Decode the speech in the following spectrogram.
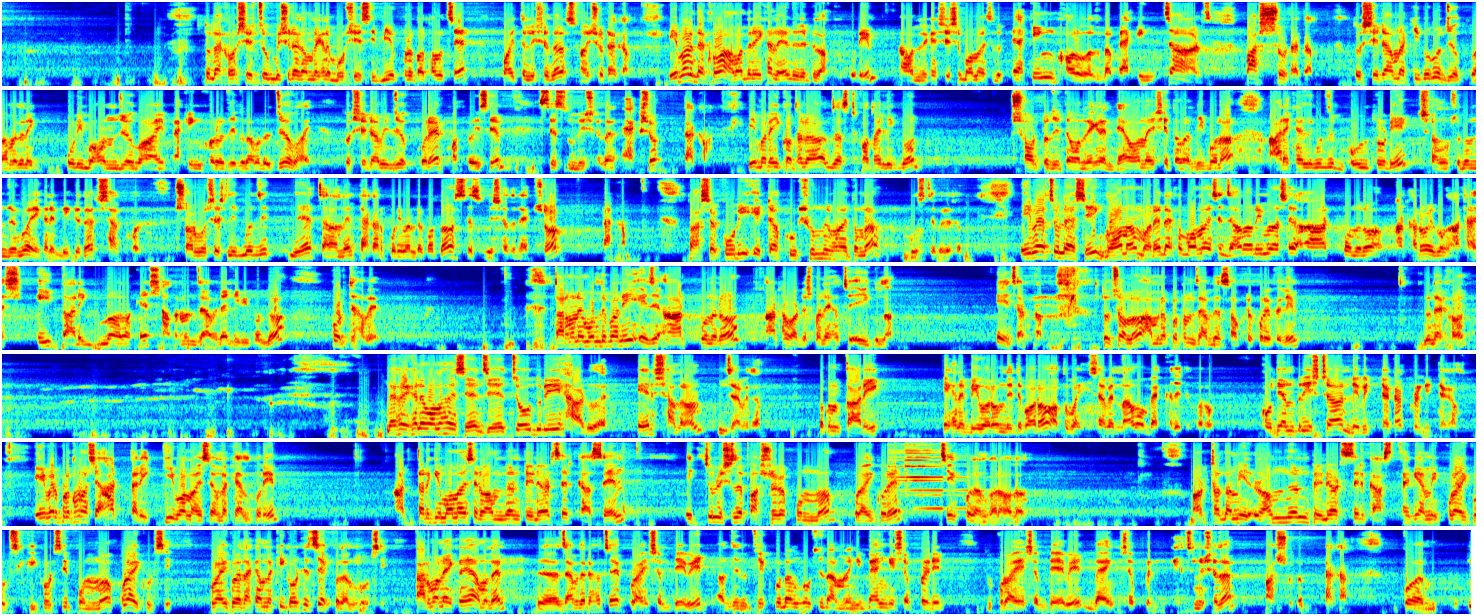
তো দেখো সে চব্বিশশো টাকা আমরা এখানে বসিয়েছি। বিয়োগ করে কথা হচ্ছে? পঁয়তাল্লিশ হাজার ছয়শো টাকা। এবার দেখো, আমাদের এখানে যদি একটু লক্ষ্য করি, আমাদের এখানে শেষে বলা হয়েছিল প্যাকিং খরচ বা প্যাকিং চার্জ পাঁচশো টাকা। তো সেটা আমরা কি করব? যোগ করব। আমাদের পরিবহন যোগ হয় প্যাকিং খরচ এগুলো আমাদের যোগ হয়। তো সেটা আমি যোগ করে কত হয়েছে? ছেচল্লিশ হাজার একশো টাকা। এবার এই কথাটা জাস্ট কথায় লিখব। শর্ত যেটা আমাদের এখানে দেওয়া নাই সেটা আমরা দিব না। আর এখানে লিখব যে ভুল ত্রুটি সংশোধনযোগ্য এখানে বিক্রেতার স্বাক্ষর। সর্বশেষ লিখব যে চালানের টাকার পরিমাণটা কত ছেচল্লিশ হাজার একশো তো আশা করি এটা খুব সুন্দরভাবে তোমরা বুঝতে পেরেছ। এবার চলে আসি গ নম্বরে। দেখো, বলা হয়েছে জানুয়ারি মাসের আট, পনেরো, আঠারো এবং আঠাশ। এই তারিখগুলো আমাকে সাধারণ জাবেদায় লিপিবদ্ধ করতে হবে। তার মানে বলতে পারি এই যে আট, পনেরো, আঠারো, আঠাশ মানে হচ্ছে এইগুলা। এই চারটা তো চলো, আমরা প্রথম জাবেদার সফটটা করে ফেলি। তো দেখো। দেখো, এখানে বলা হয়েছে যে চৌধুরী হার্ডওয়্যার এর সাধারণ জাবেদা প্রথম তারিখ, এখানে বিবরণ দিতে পারো অথবা হিসাবের নাম ও ব্যাখ্যা দিতে পারো। খতিয়ান পৃষ্ঠা, ডেবিট টাকা, ক্রেডিট টাকা। এবার প্রথম আসে আট তারিখ। কি বলা হয়েছে আমরা খেয়াল করি? আট তারিখে বলা হয়েছে রমজান ট্রেডার্স এর কাছে একচল্লিশ হাজার পাঁচশো টাকা পণ্য ক্রয় করে চেক প্রদান করা হলো। অর্থাৎ আমি রমজান ট্রেডার্স এর কাছ থেকে আমি ক্রয় করছি। কি করছি? পণ্য ক্রয় করছি। ক্রয় করে তাকে আমরা কি করছি? চেক প্রদান করছি। তার মানে এখানে আমাদের জাবেদাটা হচ্ছে ক্রয় হিসাব ডেবিট আর যেহেতু চেক প্রদান করছি, তার মানে কি? ব্যাংক হিসাব ক্রেডিট ক্রয় হিসাব ডেবিট ব্যাংক হিসাব ক্রেডিট একচল্লিশ হাজার পাঁচশো টাকা।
